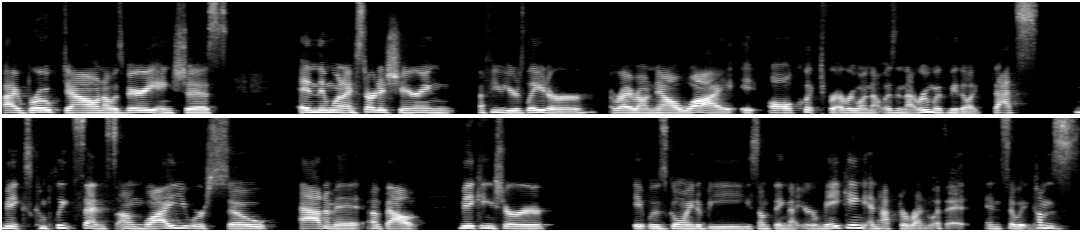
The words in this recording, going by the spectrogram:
I broke down. I was very anxious. And then when I started sharing a few years later, right around now, why it all clicked for everyone that was in that room with me. They're like, that's makes complete sense on why you were so adamant about making sure it was going to be something that you're making and have to run with it. And so it mm-hmm. comes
